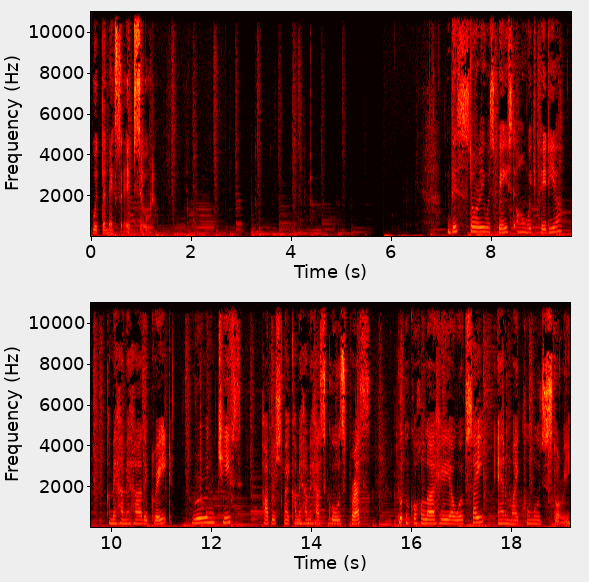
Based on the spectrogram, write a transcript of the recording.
with the next episode. This story was based on Wikipedia, Kamehameha the Great, Ruling Chiefs, published by Kamehameha Schools Press, Pu'ukohola Heiau website, and my Kumu's story.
